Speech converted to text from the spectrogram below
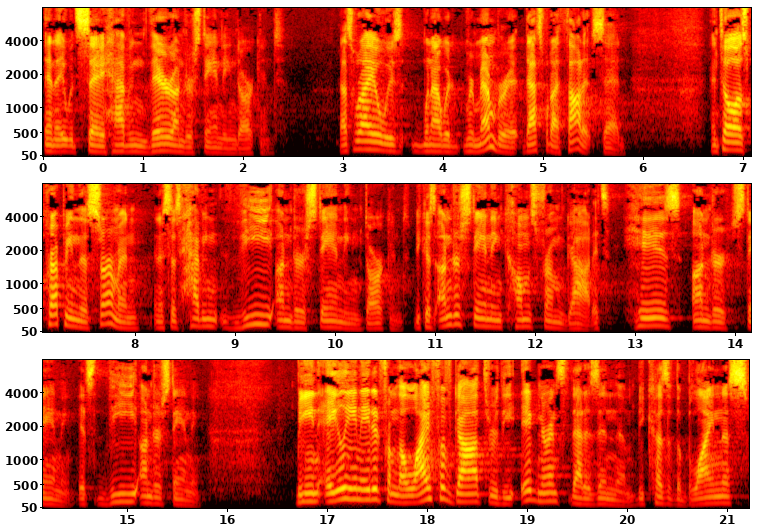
and it would say, having their understanding darkened. That's what I always, when I would remember it, that's what I thought it said. Until I was prepping this sermon, and it says, having the understanding darkened. Because understanding comes from God. It's His understanding, it's the understanding. Being alienated from the life of God through the ignorance that is in them because of the blindness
